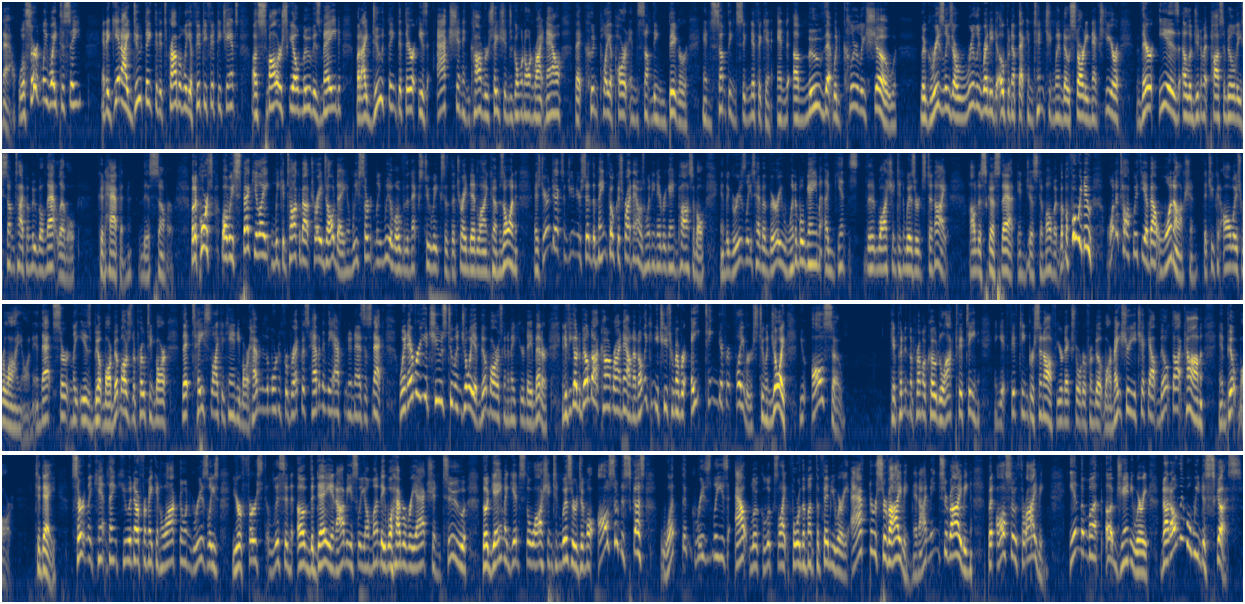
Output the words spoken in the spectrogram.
Now, we'll certainly wait to see. And again, I do think that it's probably a 50 50 chance a smaller scale move is made, but I do think that there is action and conversations going on right now that could play a part in something bigger and something significant and a move that would clearly show the Grizzlies are really ready to open up that contention window starting next year. There is a legitimate possibility some type of move on that level could happen this summer. But of course, while we speculate and we could talk about trades all day, and we certainly will over the next two weeks as the trade deadline comes on, as Jaren Jackson Jr. said, the main focus right now is winning every game possible. And the Grizzlies have a very winnable game against the Washington Wizards tonight. I'll discuss that in just a moment. But before we do, I want to talk with you about one option that you can always rely on, and that certainly is Built Bar. Built Bar is the protein bar that tastes like a candy bar. Have it in the morning for breakfast, have it in the afternoon as a snack. Whenever you choose to enjoy it, Built Bar is going to make your day better. And if you go to Built.com right now, not only can you choose from over 18 different flavors to enjoy, you also can put in the promo code LOCKED15 and get 15% off your next order from Built Bar. Make sure you check out built.com and Built Bar today. Certainly can't thank you enough for making Locked On Grizzlies your first listen of the day. And obviously, on Monday, we'll have a reaction to the game against the Washington Wizards. And we'll also discuss what the Grizzlies' outlook looks like for the month of February after surviving. And I mean surviving, but also thriving. In the month of January, not only will we discuss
